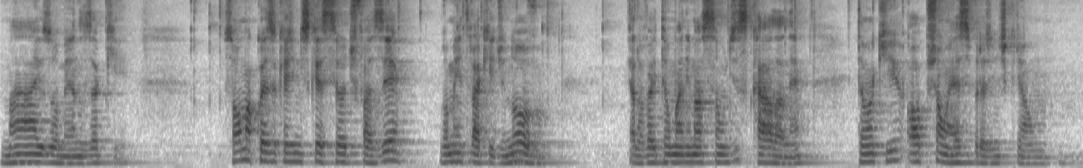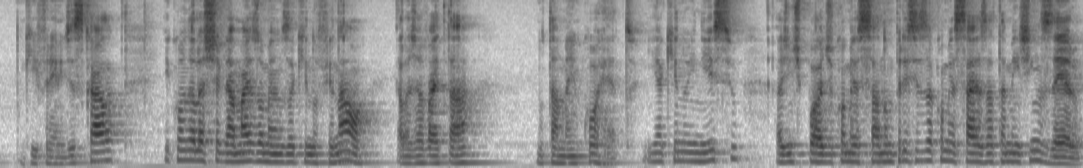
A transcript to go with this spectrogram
mais ou menos aqui. Só uma coisa que a gente esqueceu de fazer Vamos entrar aqui de novo. Ela vai ter uma animação de escala, né? Então aqui, Option S para a gente criar um keyframe de escala. E quando ela chegar mais ou menos aqui no final, ela já vai estar tá no tamanho correto. E aqui no início, a gente pode começar, não precisa começar exatamente em zero.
